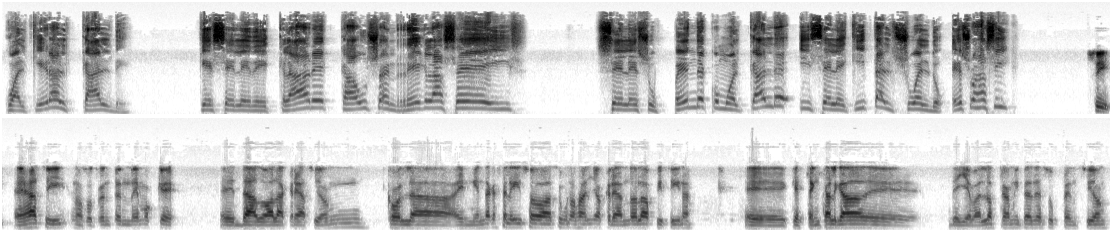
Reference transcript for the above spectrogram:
cualquier alcalde que se le declare causa en regla 6, se le suspende como alcalde y se le quita el sueldo. ¿Eso es así? Sí, es así. Nosotros entendemos que, eh, dado a la creación con la enmienda que se le hizo hace unos años, creando la oficina eh, que está encargada de, de llevar los trámites de suspensión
